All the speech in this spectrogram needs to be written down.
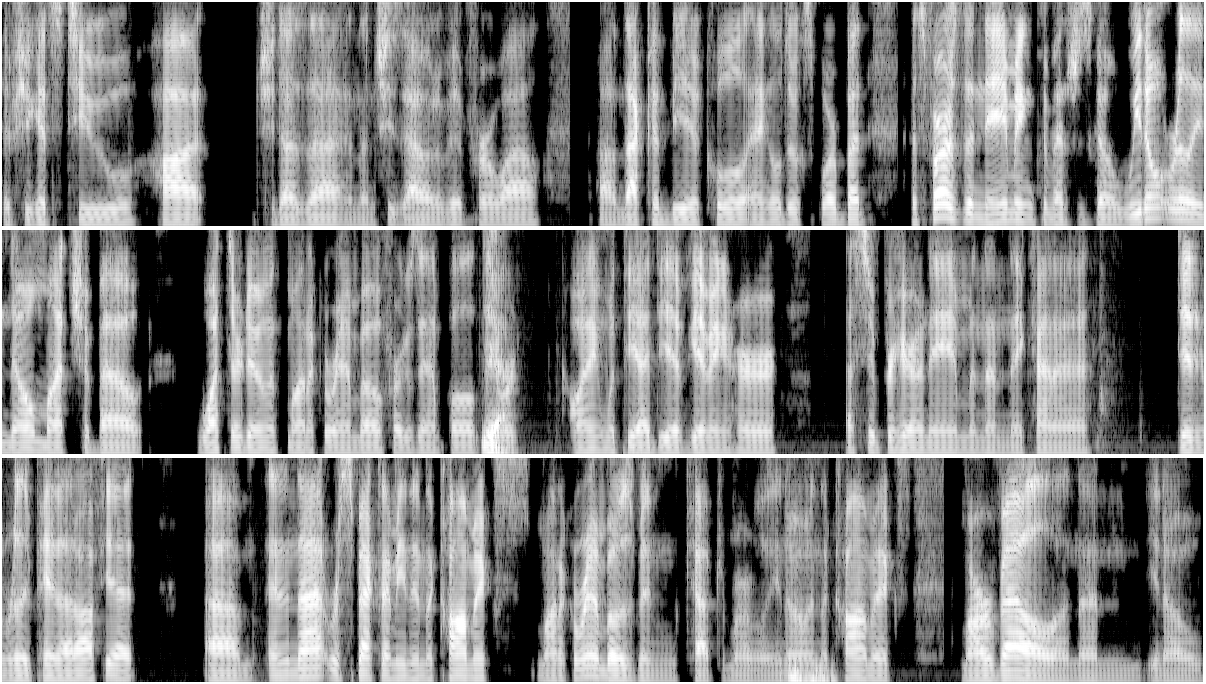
if she gets too hot, she does that, and then she's out of it for a while. Um, that could be a cool angle to explore. But as far as the naming conventions go, we don't really know much about what they're doing with Monica Rambeau, for example. They Yeah. were toying with the idea of giving her a superhero name, and then they kind of didn't really pay that off yet. Um, and in that respect, I mean, in the comics, Monica Rambeau has been Captain Marvel. You know, in the comics, Marvel, and then you know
